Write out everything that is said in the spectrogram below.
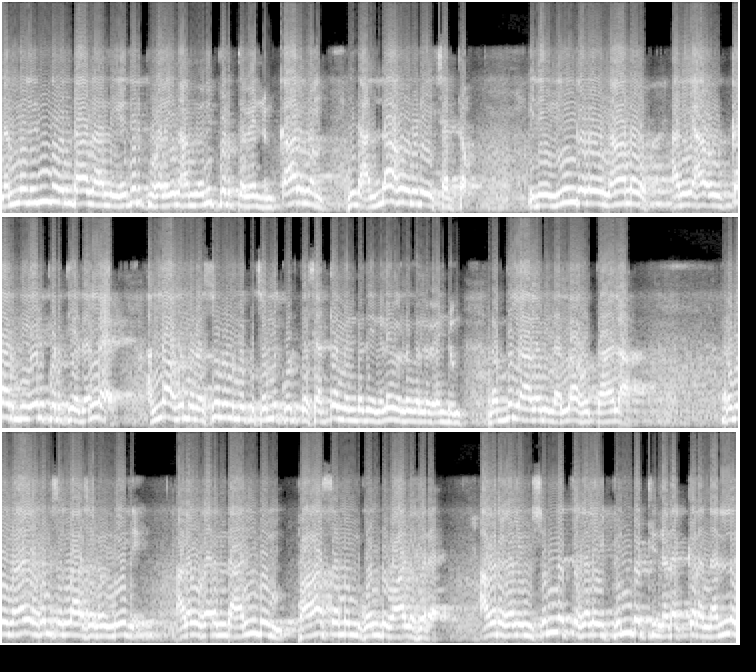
நம்மிலிருந்து உண்டான அந்த எதிர்ப்புகளை நாம் வெளிப்படுத்த வேண்டும். காரணம் இது அல்லாஹனுடைய சட்டம். இதை நீங்களோ நானோ அதை உட்கார்ந்து ஏற்படுத்தியதல்ல. அல்லாஹும் ரசூலும் நமக்கு சொல்லிக் கொடுத்த சட்டம் என்பதை நினைவு கொள்ள வேண்டும். ரப்புல் ஆலமின் அல்லாஹு தாலா ரவி நாயகம் செல்லாசனம் மீது அளவு கடந்த அன்பும் பாசமும் கொண்டு வாழுகிற அவர்களின் சுண்ணத்துகளை பின்பற்றி நடக்கிற நல்ல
